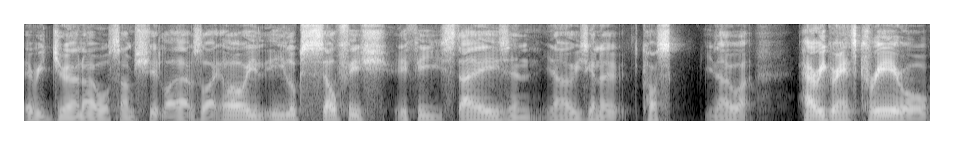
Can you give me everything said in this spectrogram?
every journo or some shit like that. Was like, oh, he, he looks selfish if he stays, and you know he's going to cost you know uh, Harry Grant's career or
